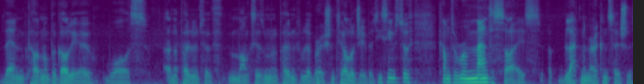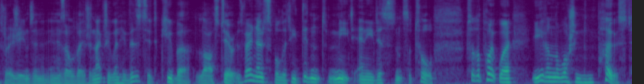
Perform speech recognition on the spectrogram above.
then Cardinal Bergoglio, was an opponent of Marxism, an opponent of liberation theology, but he seems to have come to romanticize Latin American socialist regimes in, in his old age. And actually, when he visited Cuba last year, it was very noticeable that he didn't meet any distance at all, to the point where even the Washington Post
